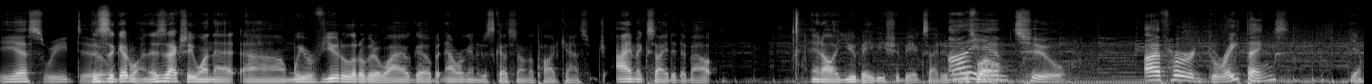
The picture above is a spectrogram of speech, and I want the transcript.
Yes, we do. This is a good one. This is actually one that um, we reviewed a little bit a while ago, but now we're going to discuss it on the podcast, which I'm excited about. And all you babies should be excited about I as well. I am too. I've heard great things, Yeah,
